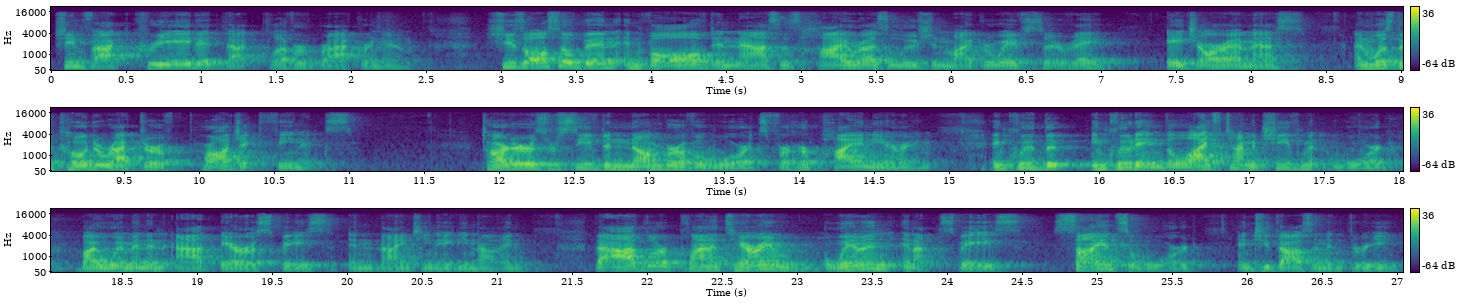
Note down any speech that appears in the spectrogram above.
She, in fact, created that clever acronym. She's also been involved in NASA's High Resolution Microwave Survey, HRMS, and was the co director of Project Phoenix. Tarter has received a number of awards for her pioneering include the, including the Lifetime Achievement Award by Women in Aerospace in 1989, the Adler Planetarium Women in Space Science Award in 2003,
